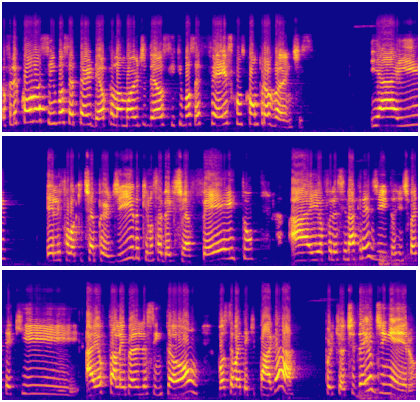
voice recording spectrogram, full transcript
Eu falei, como assim você perdeu, pelo amor de Deus? O que, que você fez com os comprovantes? E aí ele falou que tinha perdido, que não sabia o que tinha feito. Aí eu falei assim, não acredito, a gente vai ter que. Aí eu falei para ele assim, então você vai ter que pagar, porque eu te dei o dinheiro.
